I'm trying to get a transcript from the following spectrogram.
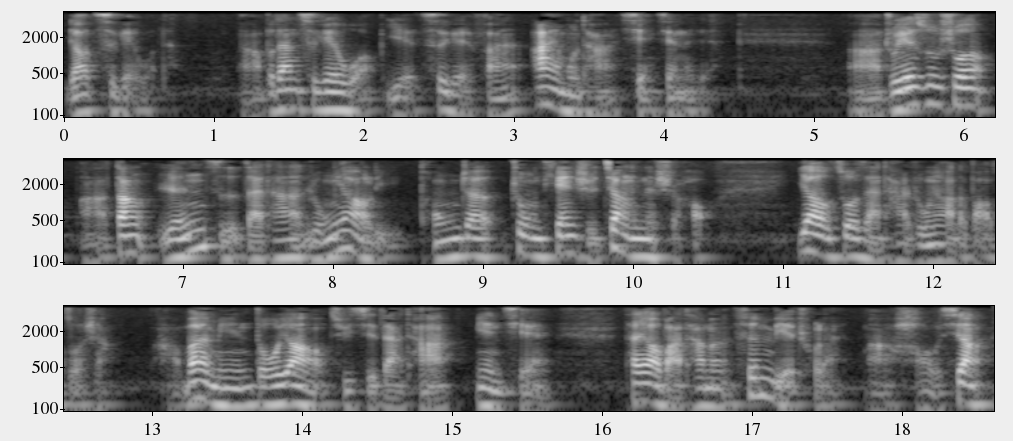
要赐给我的啊，不但赐给我，也赐给凡爱慕他显现的人啊。主耶稣说啊，当人子在他荣耀里同着众天使降临的时候。要坐在他荣耀的宝座上啊，万民都要举起在他面前，他要把他们分别出来啊，好像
